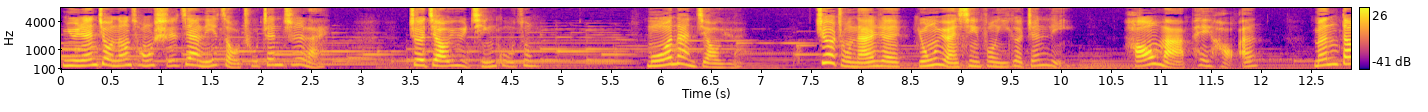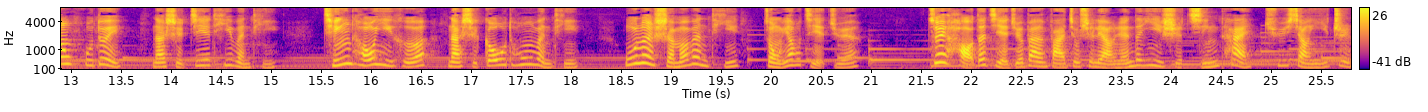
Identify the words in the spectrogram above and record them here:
女人就能从实践里走出真知来。这叫欲擒故纵，磨难教育。这种男人永远信奉一个真理：好马配好鞍，门当户对那是阶梯问题，情投意合那是沟通问题。无论什么问题，总要解决。最好的解决办法就是两人的意识形态趋向一致。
